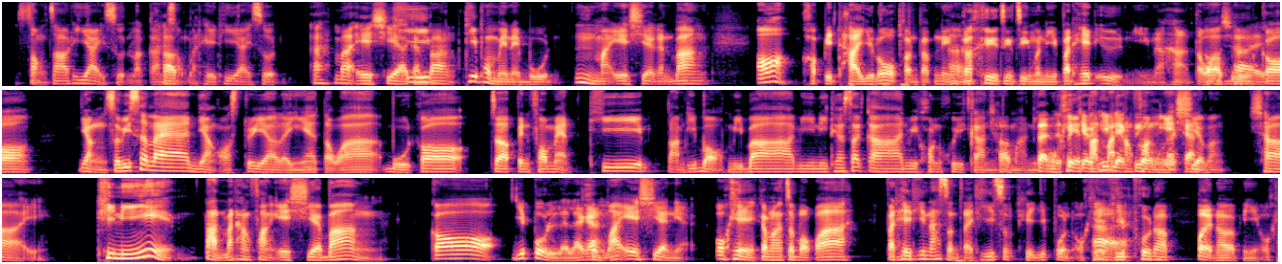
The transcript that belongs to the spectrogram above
2เจ้าที่ใหญ่สุดละกันครับสองประเทศที่ใหญ่สุดอะมาเอเชียกันที่บ้างที่ผมเป็นในบูธอืมมาเอเชียกันบ้าง อ๋อขอปิดท้ายยุโรปก่อนแป๊บหนึ่งอะก็คือจริง ๆ มันมีประเทศอื่นอีกนะฮะ แต่ว่าอ๋อใช่บูธก็อย่างสวิตเซอร์แลนด์อย่างออสเตรียอะไรเงี้ยแต่ว่าบูธก็จะเป็นฟอร์แมตที่ตามที่บอกมีบาร์มีนิทรรศการมีคนคุยกันครัปบระมาณนี้แต่ในโอเคสเกลตัดที่มาเล็กทางฝั่งลงเอละกันเชียบ้างใช่ ทีนี้ตัดมาทางฝั่งเอเชียบ้าง ก็ญี่ปุ่นเลยแล้วกัผนมว่าเอเชียเนี่ยโอเคกำลังจะบอกว่าประเทศที่น่าสนใจที่สุดคือญี่ปุ่นโอเคอ่าที่พูดมาเปิดมาแบบนี้โอเค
